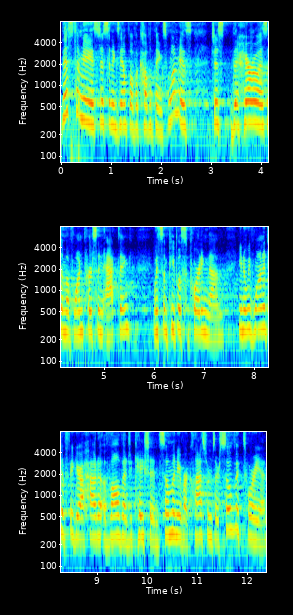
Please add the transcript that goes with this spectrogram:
this to me is just an example of a couple things. One is just the heroism of one person acting with some people supporting them. You know, we've wanted to figure out how to evolve education. So many of our classrooms are so Victorian,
